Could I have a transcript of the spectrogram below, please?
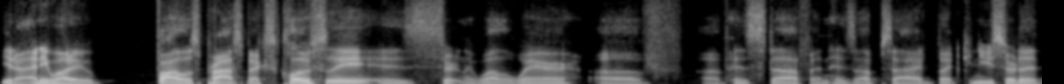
you know anyone who follows prospects closely is certainly well aware of of his stuff and his upside. But can you sort of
